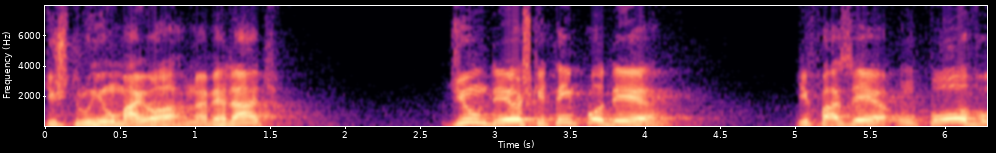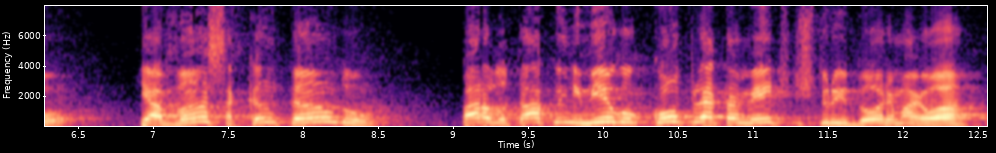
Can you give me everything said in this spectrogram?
destruir um maior, não é verdade? De um Deus que tem poder de fazer um povo que avança cantando para lutar com o inimigo completamente destruidor e maior.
